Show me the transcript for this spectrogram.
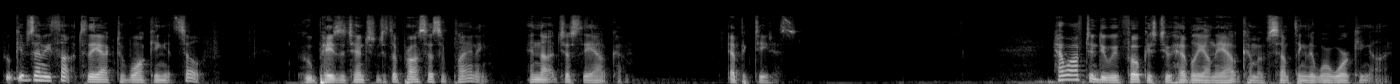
who gives any thought to the act of walking itself? Who pays attention to the process of planning and not just the outcome? Epictetus. How often do we focus too heavily on the outcome of something that we're working on?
